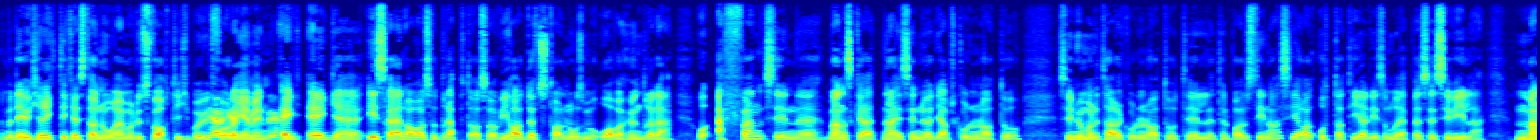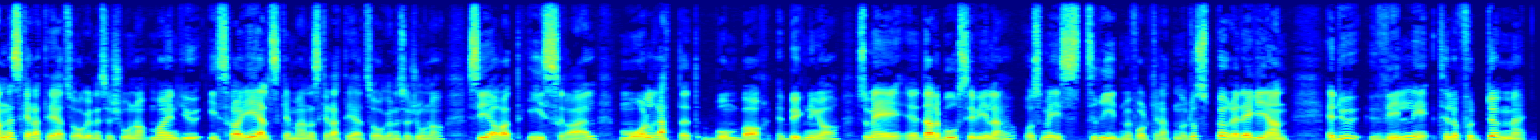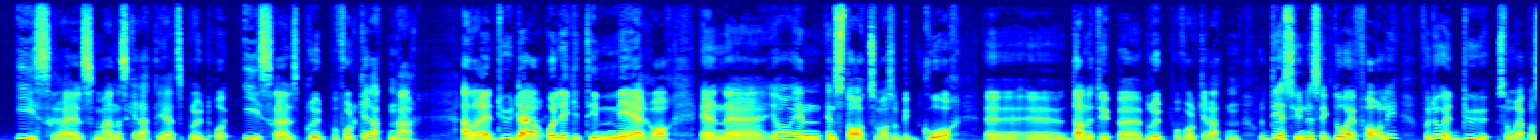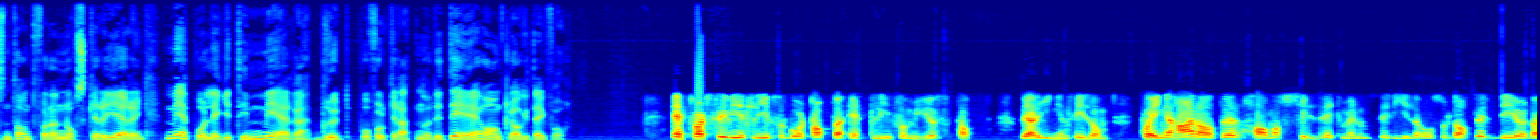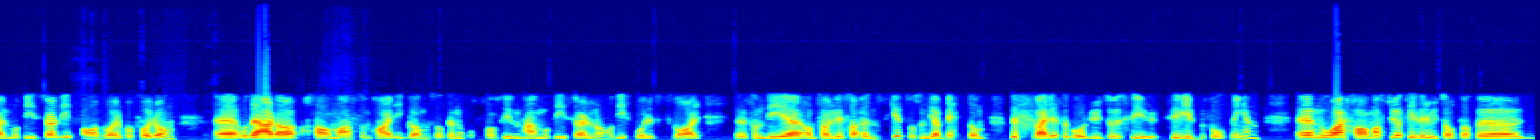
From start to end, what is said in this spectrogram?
Men det er jo ikke riktig, Kristian Norheim, og du svarte ikke på utfordringen min. Jeg, jeg, eh, Israel har altså drept altså, Vi har dødstall nå som er over 100. Og FN sin, nei, sin nødhjelpskoordinator sin humanitære koordinator til, til Palestina sier at åtte av ti av de som drepes, er sivile. Menneskerettighetsorganisasjoner, mind you israelske menneskerettighetsorganisasjoner, sier at Israel målrettet bomber bygninger er, der det bor sivile, og som er i strid med folkeretten. Og Da spør jeg deg igjen, er du villig til å fordømme Israels menneskerettighetsbrudd og Israels brudd på folkeretten her? Eller er du der og legitimerer en, eh, ja, en, en stat som altså begår eh, eh, denne type brudd på folkeretten? Og Det synes jeg da er farlig, for da er du som representant for den norske regjering med på å legitimere brudd på folkeretten, og det er det jeg har anklaget deg for. Ethvert sivilt liv som går tapt, er ett liv for mye tapt. Det er det ingen tvil om. Poenget her er at eh, Hamas skildrer ikke mellom sivile og soldater. De gjør derimot Israel. De advarer på forhånd. Eh, og Det er da Hamas som har igangsatt denne offensiven her mot Israel nå. og De får et svar som de eh, antageligvis har ønsket og som de har bedt om. Dessverre så går det utover sivilbefolkningen. Nå har Hamas du har tidligere uttalt at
